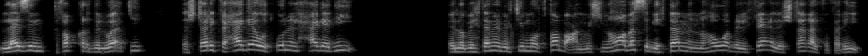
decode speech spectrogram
لازم تفكر دلوقتي تشترك في حاجة وتكون الحاجة دي إنه بيهتم بال teamwork طبعا. مش إن هو بس بيهتم إن هو بالفعل اشتغل في فريق.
